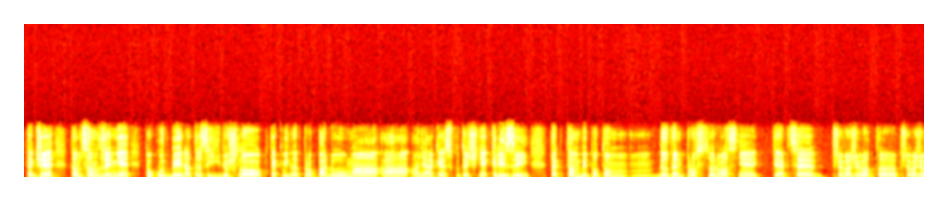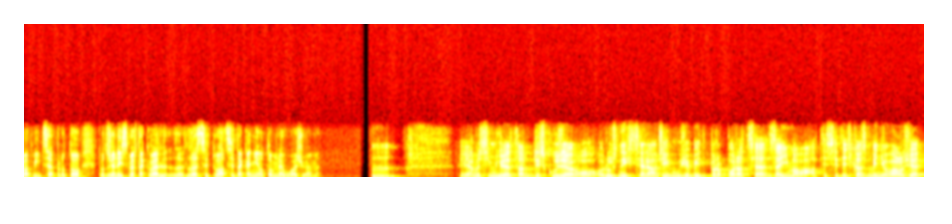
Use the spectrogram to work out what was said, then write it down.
Takže tam samozřejmě, pokud by na trzích došlo k takovýmhle propadům a, a, a nějaké skutečně krizi, tak tam by potom byl ten prostor vlastně ty akce převažovat, eh, převažovat více. Proto, protože nejsme v takovéhle situaci, tak ani o tom neuvažujeme. Hmm. Já myslím, že ta diskuze o různých scénářích může být pro poradce zajímavá. Ty jsi teďka zmiňoval, že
